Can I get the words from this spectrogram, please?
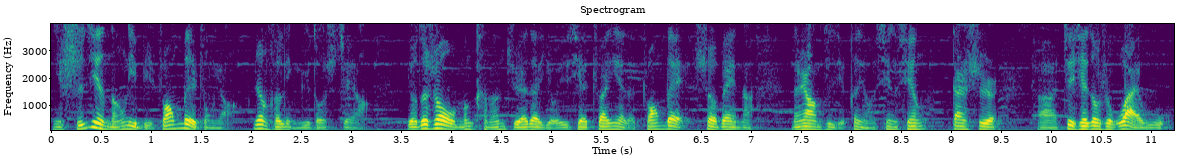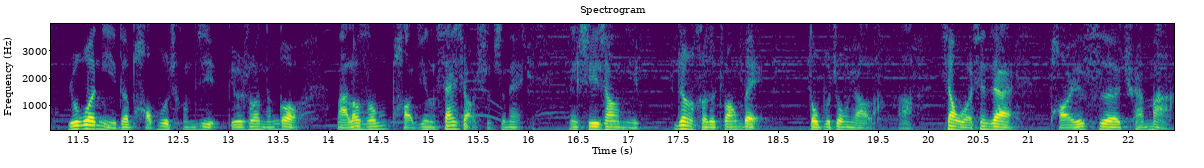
你实际的能力比装备重要，任何领域都是这样。有的时候我们可能觉得有一些专业的装备设备呢，能让自己更有信心，但是啊，这些都是外物。如果你的跑步成绩，比如说能够马拉松跑进三小时之内，那实际上你任何的装备都不重要了啊。像我现在跑一次全马，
